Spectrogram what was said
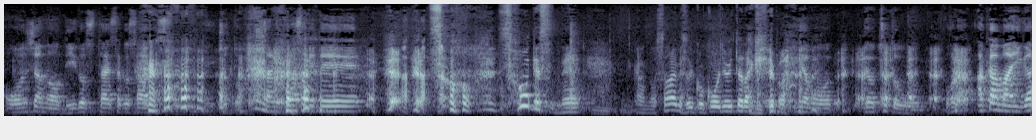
御社の DDoS 対策サービスにちょっと下にぶら下げて。そうそうですね。あのサービスご購入いただければ。いやもうちょっとほら赤米が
